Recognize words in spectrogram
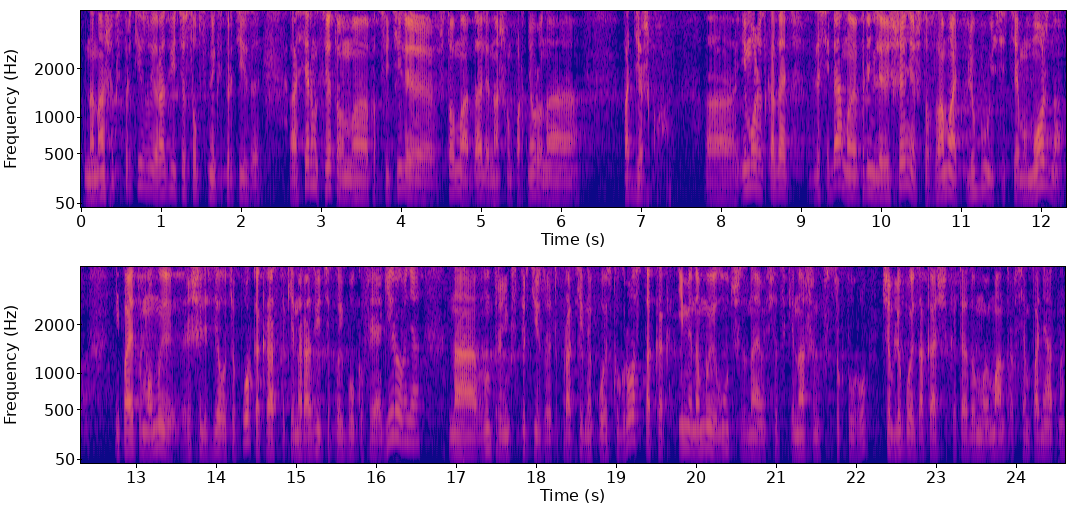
на нашу экспертизу и развитие собственной экспертизы, а серым цветом э, подсветили, что мы отдали нашему партнеру на поддержку. А, и можно сказать, для себя мы приняли решение, что взломать любую систему можно, и поэтому мы решили сделать упор как раз-таки на развитие плейбуков реагирования, на внутреннюю экспертизу, это проактивный поиск угроз, так как именно мы лучше знаем все-таки нашу инфраструктуру, чем любой заказчик, это, я думаю, мантра всем понятно.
